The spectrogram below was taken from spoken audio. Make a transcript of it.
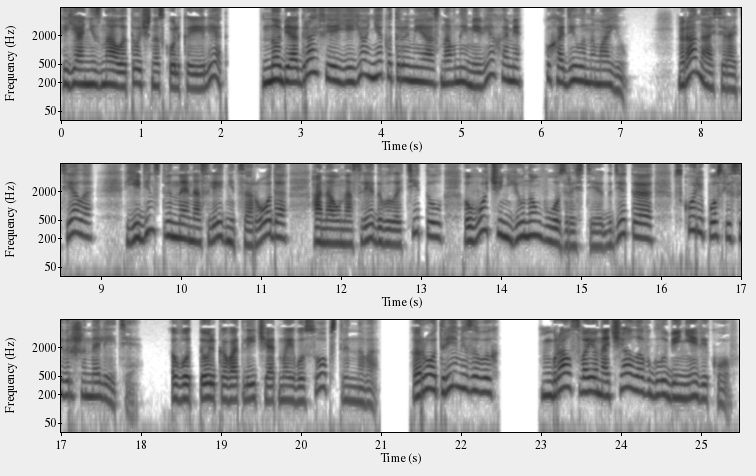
Я не знала точно, сколько ей лет, но биография ее некоторыми основными вехами походила на мою. Рано осиротела, единственная наследница рода, она унаследовала титул в очень юном возрасте, где-то вскоре после совершеннолетия. Вот только в отличие от моего собственного, род Ремезовых брал свое начало в глубине веков.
